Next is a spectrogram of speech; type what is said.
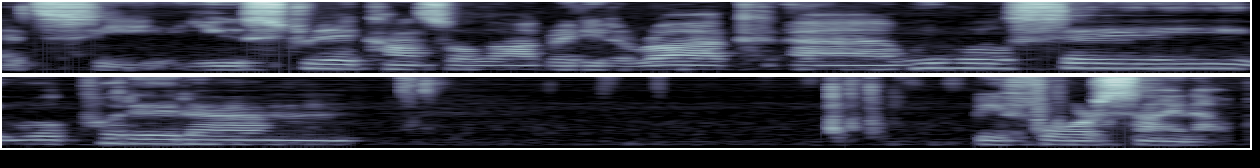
let's see, use strict console log ready to rock. Uh, we will say we'll put it um, before sign up.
